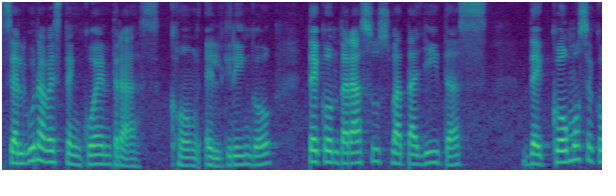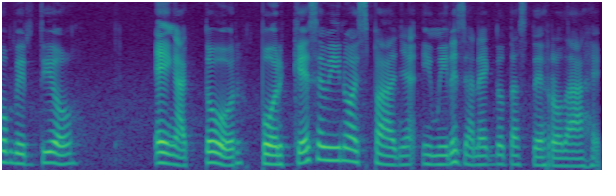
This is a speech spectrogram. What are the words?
Si alguna vez te encuentras con el gringo, te contará sus batallitas de cómo se convirtió en actor, por qué se vino a España y miles de anécdotas de rodaje.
